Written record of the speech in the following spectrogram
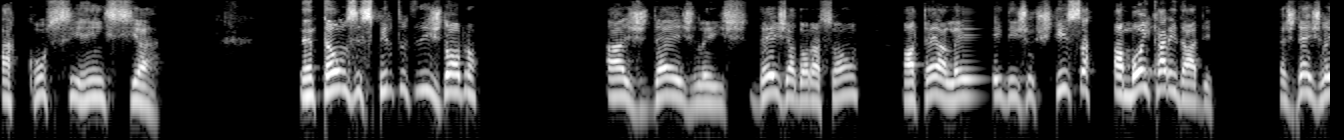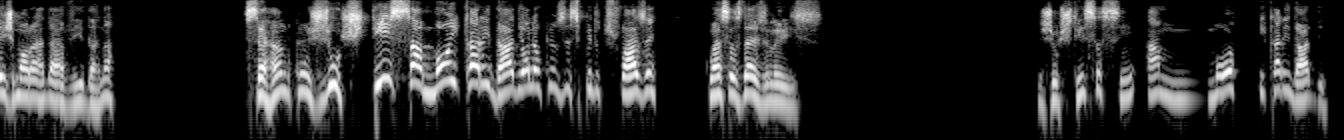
A consciência. Então, os espíritos desdobram as dez leis, desde a adoração até a lei de justiça, amor e caridade. As dez leis morais da vida, né? Encerrando com justiça, amor e caridade. Olha o que os espíritos fazem com essas dez leis. Justiça, sim. Amor e caridade.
